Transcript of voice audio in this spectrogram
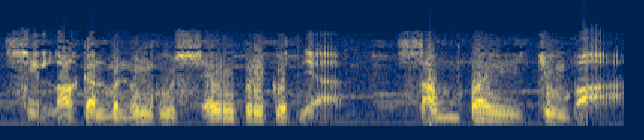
Silakan menunggu seri berikutnya. Sampai jumpa.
